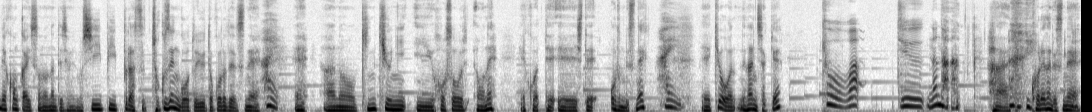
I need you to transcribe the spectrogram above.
で今回そのなんていうんでしょう CP プラス直前号というところでですね、はい。えあの緊急にえー放送をねえーこうやって、えーしておるんですね。はい。えー今日は何日だっけ？今日は17はい、これがですね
